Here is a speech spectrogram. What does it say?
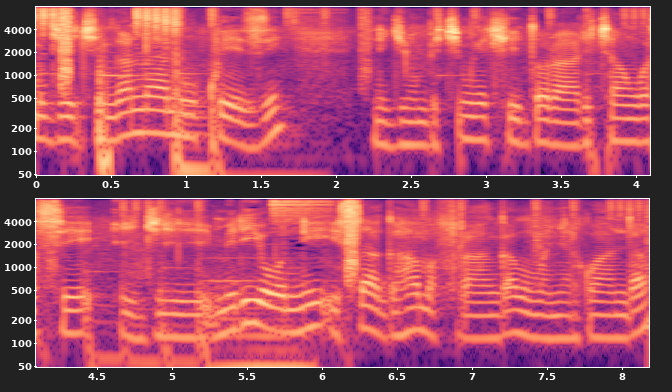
mu gihe kingana n'ukwezi ni igihumbi kimwe cy'idolari cyangwa se miliyoni isagaho amafaranga mu manyarwanda.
